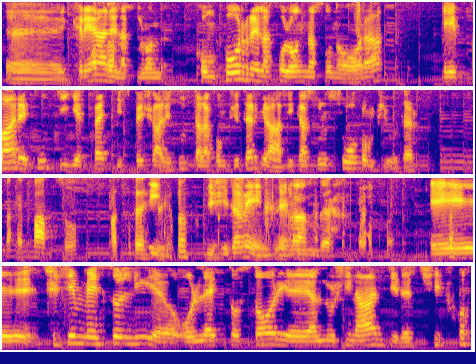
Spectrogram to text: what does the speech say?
eh, creare la colonna, comporre la colonna sonora e fare tutti gli effetti speciali, tutta la computer grafica sul suo computer. Ma è pazzo? Sì, decisamente. Grande. E ci si è messo lì e ho letto storie allucinanti del tipo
